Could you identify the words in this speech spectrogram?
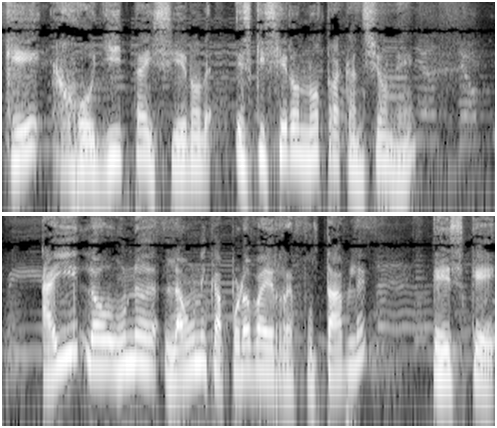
Qué joyita hicieron. Es que hicieron otra canción, ¿eh? ahí lo uno- la única prueba irrefutable es que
